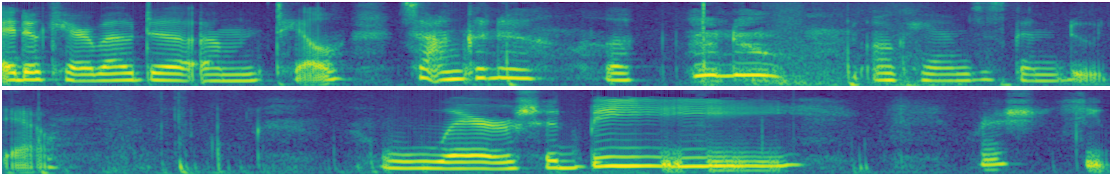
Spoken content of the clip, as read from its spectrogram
I don't care about the um tail, so I'm gonna look. Oh no. Okay, I'm just gonna do it now. Where should be? Where should she?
